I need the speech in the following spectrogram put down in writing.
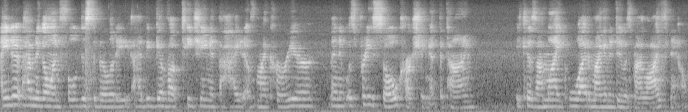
I ended up having to go on full disability. I had to give up teaching at the height of my career, and it was pretty soul crushing at the time because I'm like, what am I going to do with my life now?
